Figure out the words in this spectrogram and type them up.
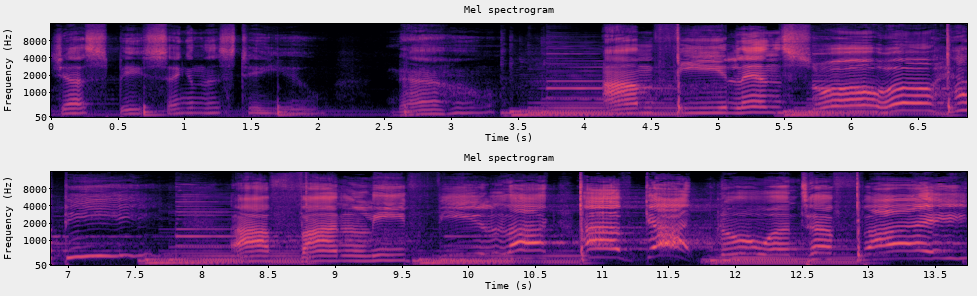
just be singing this to you now. I'm feeling so happy. I finally feel like I've got no one to fight.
